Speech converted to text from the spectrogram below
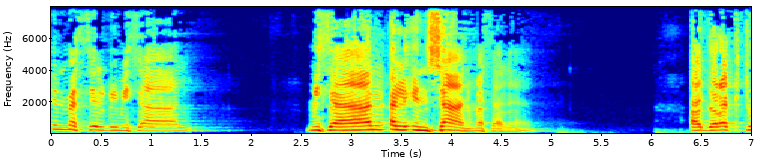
نمثل بمثال مثال الإنسان مثلا. أدركت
